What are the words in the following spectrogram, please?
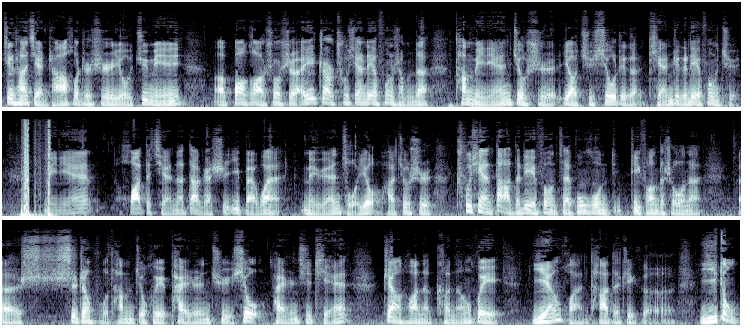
经常检查，或者是有居民呃报告说是哎这儿出现裂缝什么的，他每年就是要去修这个填这个裂缝去，每年花的钱呢大概是一百万美元左右啊，就是出现大的裂缝在公共地方的时候呢，呃市政府他们就会派人去修，派人去填，这样的话呢可能会。延缓它的这个移动，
